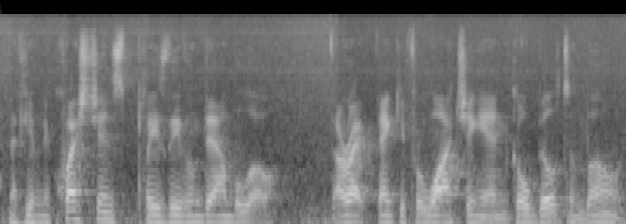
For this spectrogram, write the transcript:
And if you have any questions, please leave them down below. All right, thank you for watching and go build some bone.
